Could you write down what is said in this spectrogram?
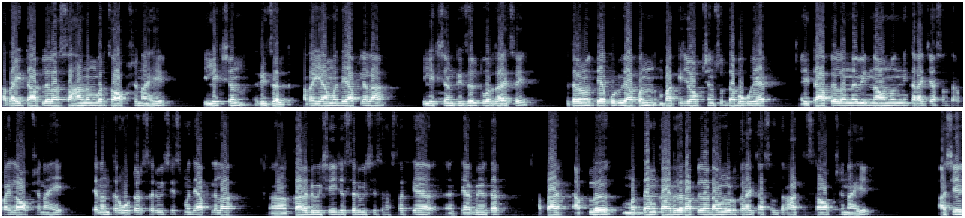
आता इथं आपल्याला सहा नंबरचा ऑप्शन आहे इलेक्शन रिझल्ट आता यामध्ये आपल्याला इलेक्शन रिझल्ट वर जायचंय. मित्रांनो त्यापूर्वी आपण बाकीचे ऑप्शन सुद्धा बघूयात. इथे आपल्याला नवीन नाव नोंदणी करायची असेल तर पहिला ऑप्शन आहे. त्यानंतर वोटर सर्व्हिसेस मध्ये आपल्याला कार्ड विषयी ज्या सर्व्हिसेस असतात त्या त्या मिळतात. आता आपलं मतदान कार्ड जर आपल्याला डाउनलोड करायचं असेल तर हा तिसरा ऑप्शन आहे. असे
